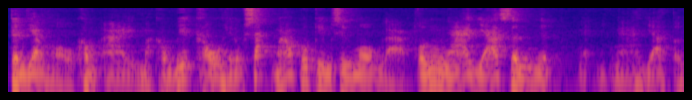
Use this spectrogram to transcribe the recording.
Trên giang hồ không ai mà không biết khẩu hiệu sắc máu của Kim Sư Môn là thuận ngã giả sinh nghịch ngã giả tử.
